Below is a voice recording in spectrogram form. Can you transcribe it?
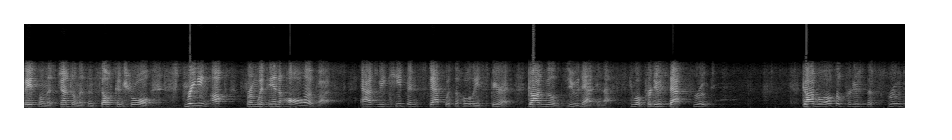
faithfulness, gentleness, and self control springing up from within all of us as we keep in step with the Holy Spirit. God will do that in us, He will produce that fruit. God will also produce the fruit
